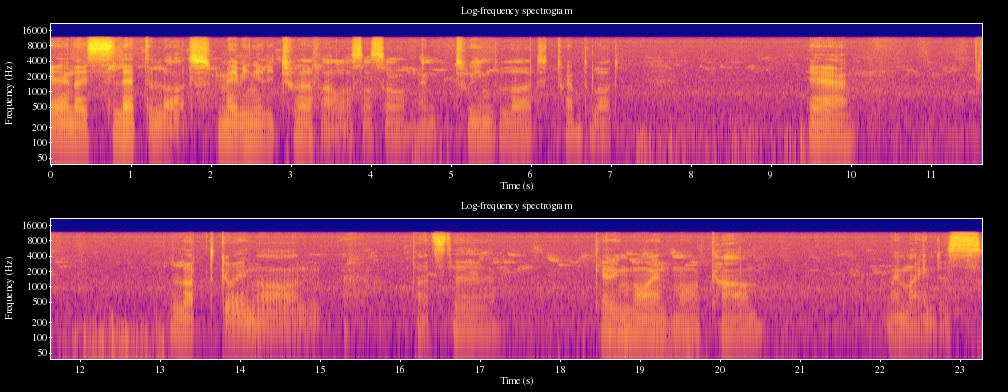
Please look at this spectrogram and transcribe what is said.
And I slept a lot, maybe nearly 12 hours or so, and dreamed a lot, dreamt a lot. Yeah. A lot going on, but still getting more and more calm my mind is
